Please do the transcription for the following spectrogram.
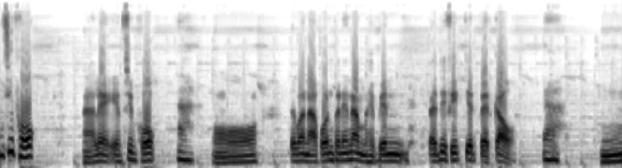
M16 หาแรก F16 จ้าอ๋อแต่ว่าหน้าฝนเพิ่นแนะนำให้เป็น Pacific 789จ้าอืม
